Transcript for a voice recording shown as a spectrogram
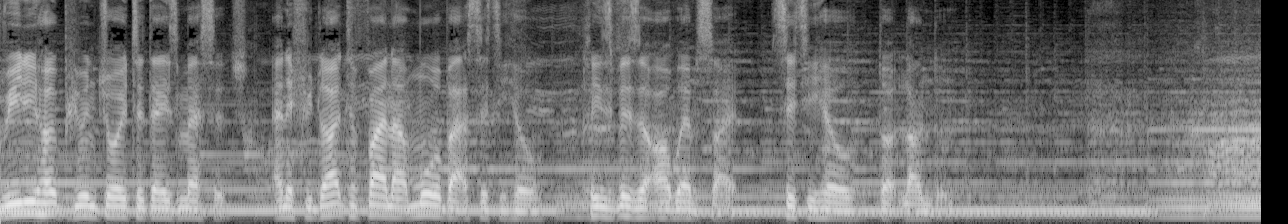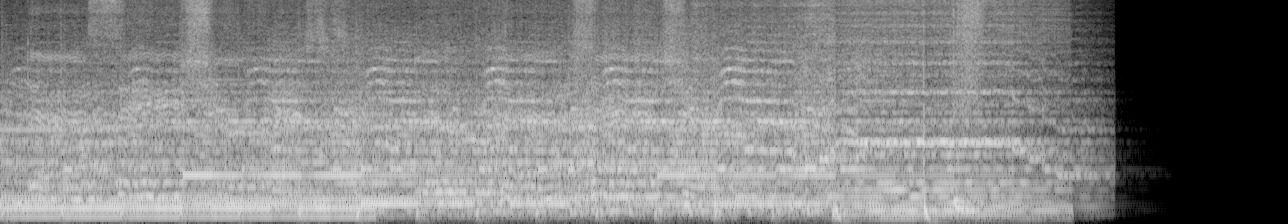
Really hope you enjoyed today's message. And if you'd like to find out more about City Hill, please visit our website, cityhill.london.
